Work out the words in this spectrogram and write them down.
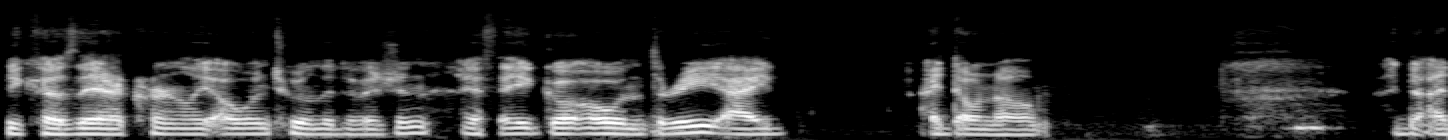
because they are currently 0 2 in the division. If they go 0 3, I I don't know. I,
